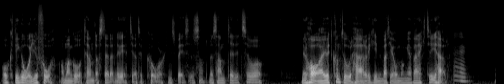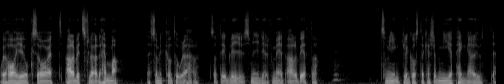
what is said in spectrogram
Och det går ju att få om man går till andra ställen, det vet jag, typ coworking spaces och sånt. Men samtidigt så, nu har jag ju ett kontor här vilket innebär att jag har många verktyg här. Och jag har ju också ett arbetsflöde hemma eftersom mitt kontor är här. Så att det blir ju smidigare för mig att arbeta. Som egentligen kostar kanske mer pengar ute.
